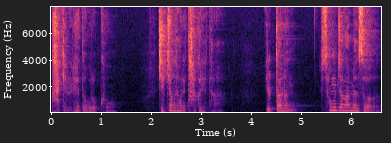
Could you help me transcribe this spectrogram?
가게를 해도 그렇고 직장생활에 다 그래 다. 일단은 성장하면서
